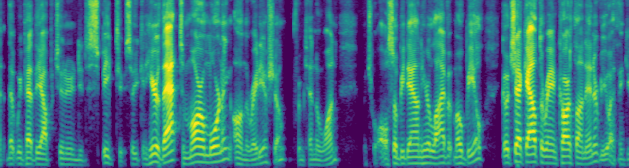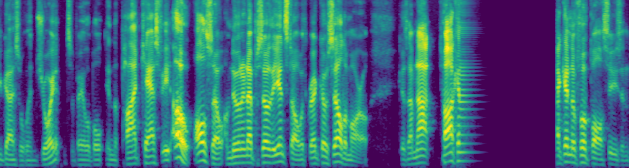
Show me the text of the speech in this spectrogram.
that we've had the opportunity to speak to. So you can hear that tomorrow morning on the radio show from ten to one, which will also be down here live at Mobile. Go check out the Ran Carthon interview. I think you guys will enjoy it. It's available in the podcast feed. Oh, also, I'm doing an episode of the install with Greg Cosell tomorrow because I'm not talking back into the football season.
